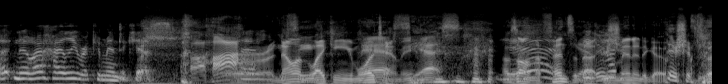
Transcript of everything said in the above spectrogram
Uh, no, I highly recommend a kiss. Aha. Uh, now I'm See? liking you more, yes, Tammy. Yes. I was on the Yes, fence about there you a minute ago. There should be.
